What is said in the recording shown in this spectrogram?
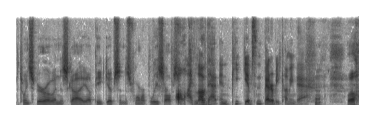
between Spiro and this guy uh, Pete Gibson, this former police officer. Oh, I love that. And Pete Gibson better be coming back. Well,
